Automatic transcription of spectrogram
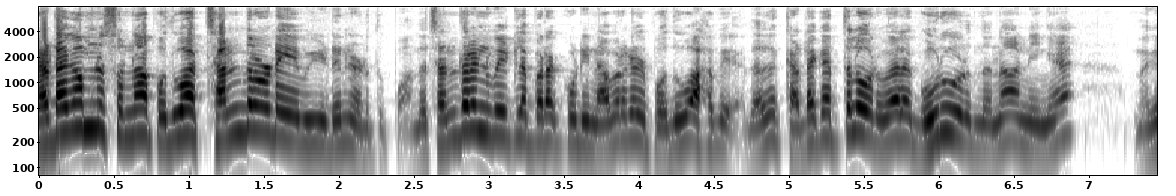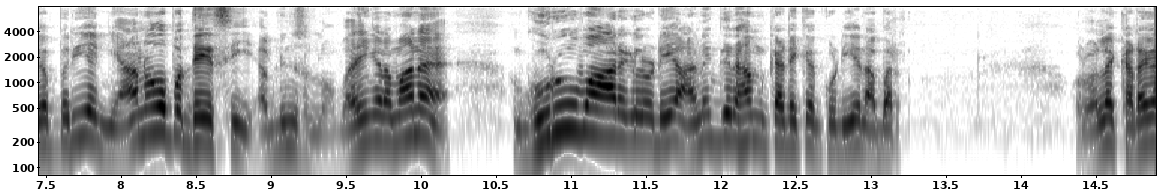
கடகம்னு சொன்னால் பொதுவாக சந்திரனுடைய வீடுன்னு எடுத்துப்போம். அந்த சந்திரன் வீட்டில் பெறக்கூடிய நபர்கள் பொதுவாகவே அதாவது கடகத்துல ஒருவேளை குரு இருந்ததுன்னா நீங்கள் மிகப்பெரிய ஞானோபதேசி அப்படின்னு சொல்லுவோம். பயங்கரமான குருமார்களுடைய அனுகிரகம் கிடைக்கக்கூடிய நபர். ஒருவேளை கடக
